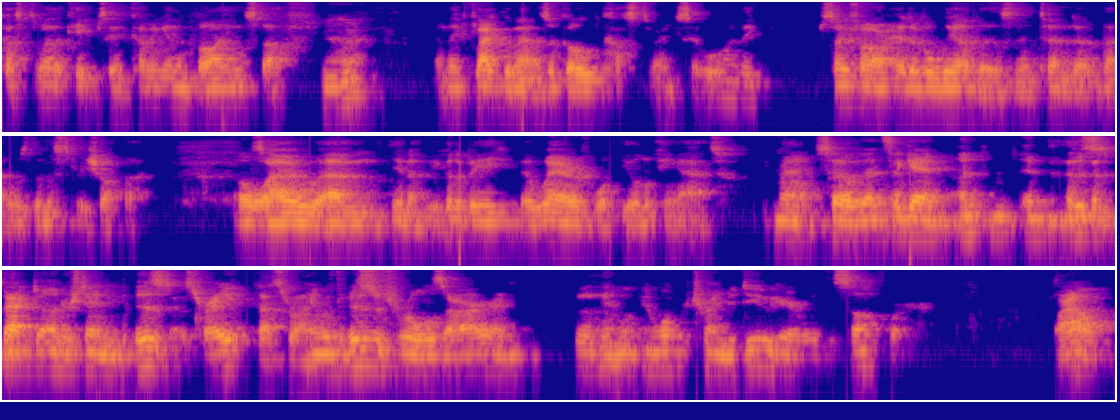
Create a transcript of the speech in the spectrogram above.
customer that keeps in, coming in and buying stuff. Uh-huh. And they flagged them out as a gold customer. And you said, well, why are they so far ahead of all the others, and it turned out that was the mystery shopper. Oh, wow. So um, you know you've got to be aware of what you're looking at. Right. So that's again, un- and this is back to understanding the business, right? That's right. And what the business rules are, and mm-hmm. and, and, what we're trying to do here with the software. Wow,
